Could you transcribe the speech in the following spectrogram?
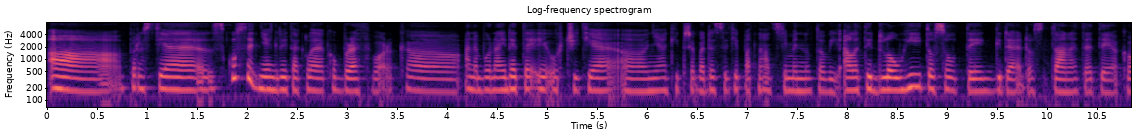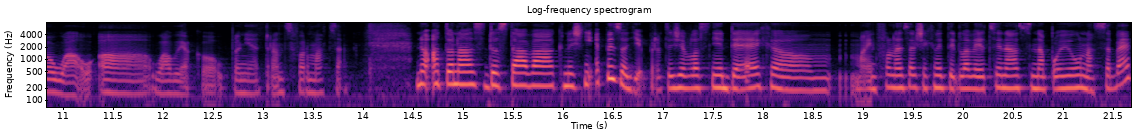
A prostě zkusit někdy takhle jako breathwork, uh, anebo najdete i určitě uh, nějaký třeba 10-15 minutový, ale ty dlouhý to jsou ty, kde dostanete ty jako wow, a wow jako úplně transformace. No a to nás dostává k dnešní epizodě, protože vlastně dech, um, mindfulness a všechny tyhle věci nás napojují na sebe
